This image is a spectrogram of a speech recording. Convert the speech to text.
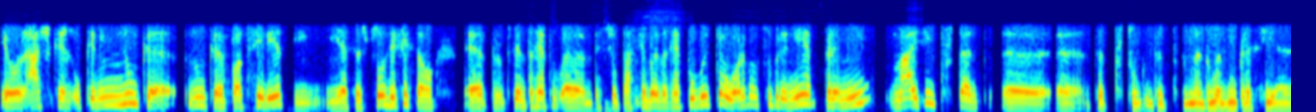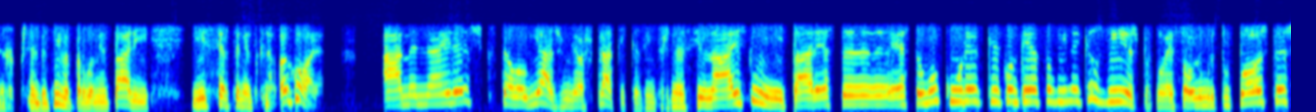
eu acho que o caminho nunca, nunca pode ser esse e, e essas pessoas, enfim, são uh, Presidente da uh, a Assembleia da República, é o órgão de soberania, para mim, mais importante uh, de, de, de, uma, de, uma, democracia representativa, parlamentar e, e certamente que não. Agora, há maneiras que são, aliás, melhores práticas internacionais de limitar esta, esta loucura que acontece ali naqueles dias, porque não é só o número de propostas,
